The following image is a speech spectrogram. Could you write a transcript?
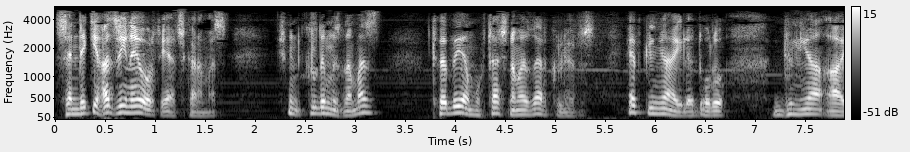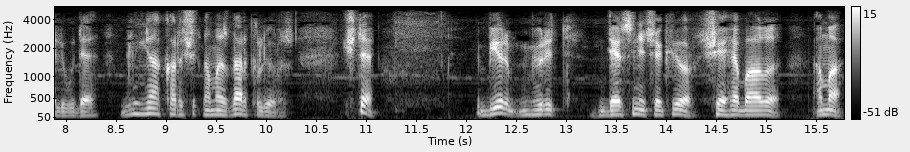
Sendeki hazineyi ortaya çıkaramaz. Şimdi kıldığımız namaz tövbeye muhtaç namazlar kılıyoruz. Hep dünya ile dolu, dünya alude, dünya karışık namazlar kılıyoruz. İşte bir mürit dersini çekiyor, şeyhe bağlı ama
